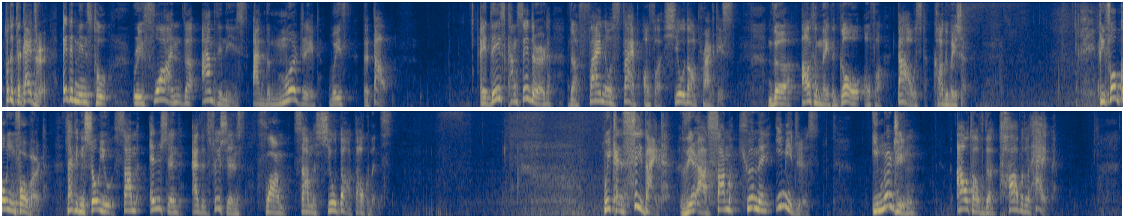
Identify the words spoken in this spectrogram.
Put together, it means to refine the emptiness and merge it with the Tao. It is considered the final step of Xiu Dao practice, the ultimate goal of Taoist cultivation. Before going forward, let me show you some ancient illustrations from some Xiu-Dao documents. We can see that there are some human images emerging out of the top of the head.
